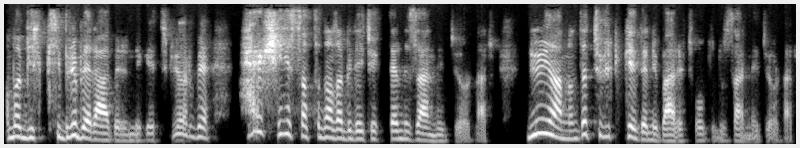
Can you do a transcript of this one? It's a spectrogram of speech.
Ama bir kibri beraberinde getiriyor ve her şeyi satın alabileceklerini zannediyorlar. Dünyanın da Türkiye'den ibaret olduğunu zannediyorlar.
